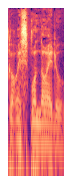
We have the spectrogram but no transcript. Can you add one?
Correspondant Hello.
